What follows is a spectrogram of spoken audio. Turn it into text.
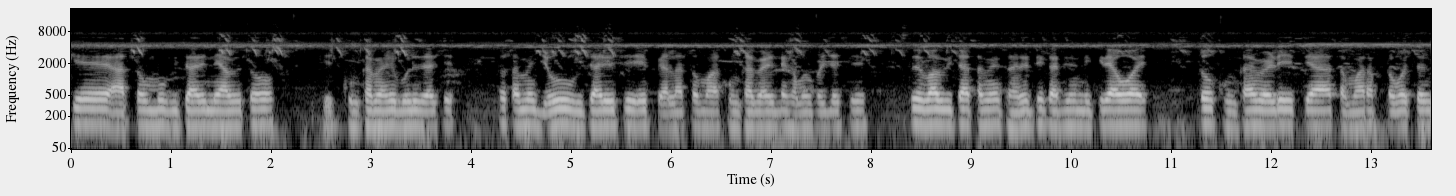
કે આ તો હું વિચારીને આવ્યો તો એ ખૂંખા મેળી બોલી રહ્યા છે. તો તમે જેવું વિચાર્યું છે એ પહેલાં તો મારા ખૂંખા મેળીને ખબર પડી જશે. તો એવા વિચાર તમે ઘરેથી કરીને નીકળ્યા હોય તો ખૂંખા મેળી ત્યાં તમારા પ્રવચન,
